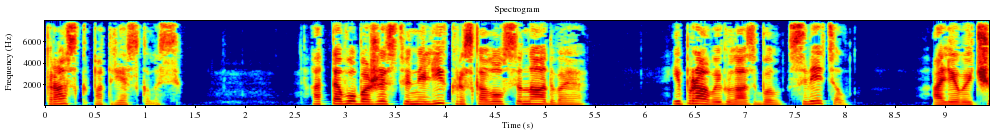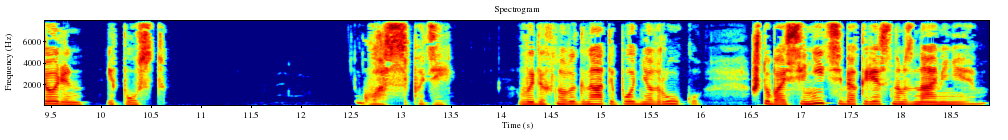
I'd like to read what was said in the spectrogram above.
краска потрескалась. Оттого божественный лик раскололся надвое, и правый глаз был светел, а левый черен и пуст. «Господи!» — выдохнул Игнат и поднял руку, чтобы осенить себя крестным знамением.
